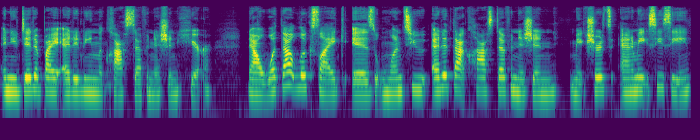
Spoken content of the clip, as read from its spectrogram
and you did it by editing the class definition here. Now, what that looks like is once you edit that class definition, make sure it's animate CC,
